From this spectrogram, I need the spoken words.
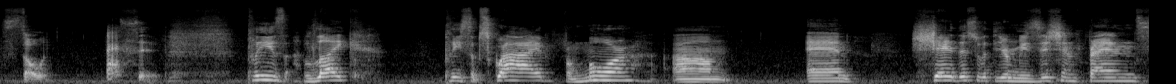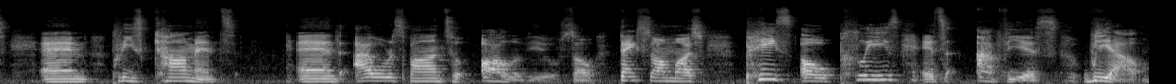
So that's it. Please like, please subscribe for more, um, and share this with your musician friends, and please comment, and I will respond to all of you. So thanks so much. Peace, oh please, it's Opvious. We out.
